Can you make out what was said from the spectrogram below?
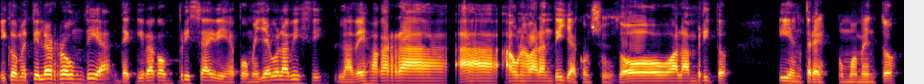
y cometí el error un día de que iba con prisa y dije, pues me llevo la bici, la dejo agarrar a, una barandilla con sus dos alambritos y entré un momento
